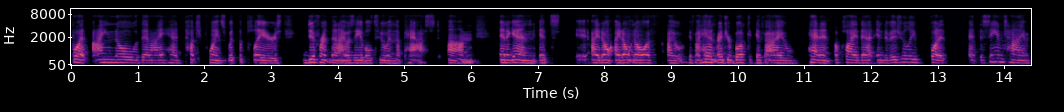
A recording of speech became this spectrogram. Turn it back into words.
but I know that I had touch points with the players different than I was able to in the past. Um, and again, it's I don't I don't know if I if I hadn't read your book if I hadn't applied that individually, but at, at the same time,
